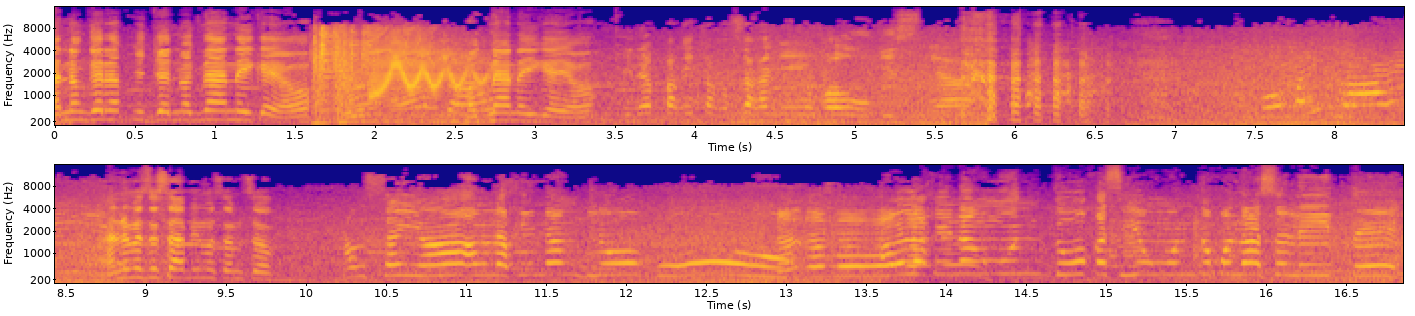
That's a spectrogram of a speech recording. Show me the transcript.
Anong ganap niyo dyan? Magnanay kayo? Magnanay kayo? Pinapakita ko sa kanya yung kaubis niya. Oh my God! Ano masasabi mo, Samsok? Ang saya! Ang laki ng globo! Ang laki ng mundo! Kasi yung mundo ko nasa Leyte!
